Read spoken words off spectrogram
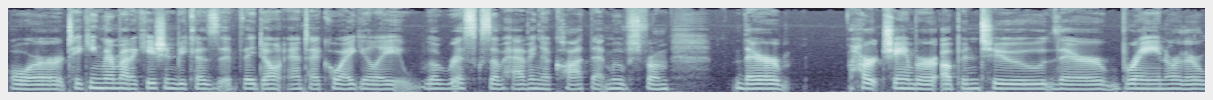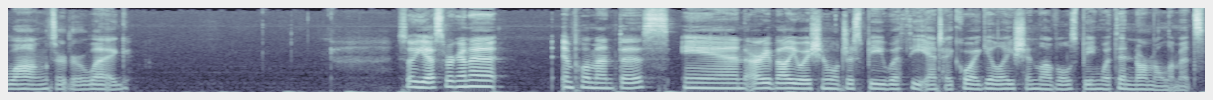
or taking their medication because if they don't anticoagulate, the risks of having a clot that moves from their heart chamber up into their brain or their lungs or their leg. So, yes, we're going to implement this, and our evaluation will just be with the anticoagulation levels being within normal limits.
